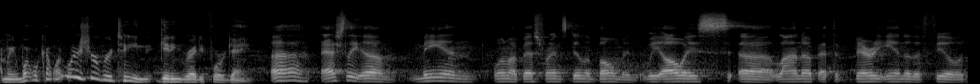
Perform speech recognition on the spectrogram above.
I mean, what, what, what is your routine getting ready for a game? Uh, actually, um, me and one of my best friends, Dylan Bowman, we always uh, line up at the very end of the field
